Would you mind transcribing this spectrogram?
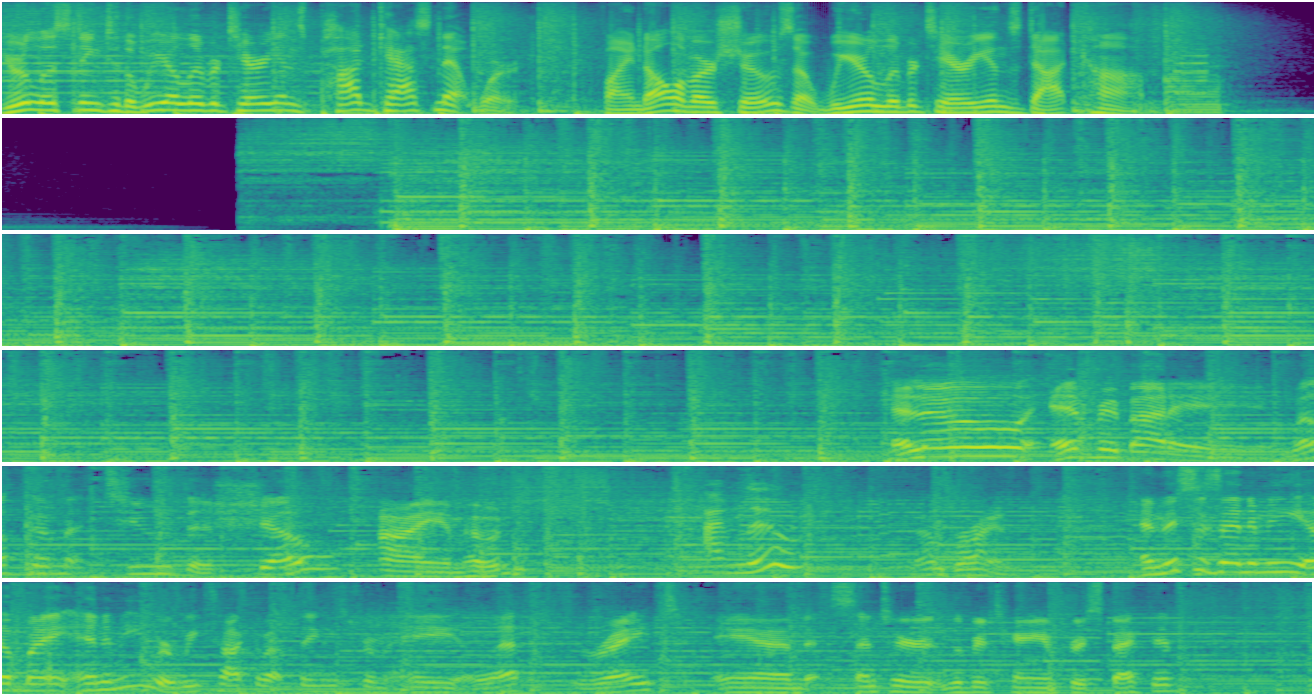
You're listening to the We Are Libertarians Podcast Network. Find all of our shows at WeareLibertarians.com. Hello, everybody. Welcome to the show. I am Hody. I'm Lou. I'm Brian. And this is Enemy of My Enemy, where we talk about things from a left, right, and center libertarian perspective.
